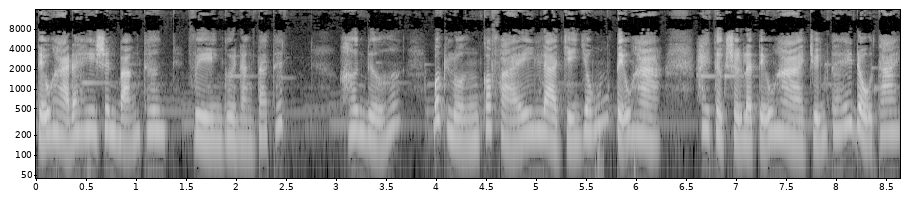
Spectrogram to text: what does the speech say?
Tiểu Hà đã hy sinh bản thân vì người nàng ta thích. Hơn nữa, bất luận có phải là chỉ giống Tiểu Hà hay thực sự là Tiểu Hà chuyển thế đầu thai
